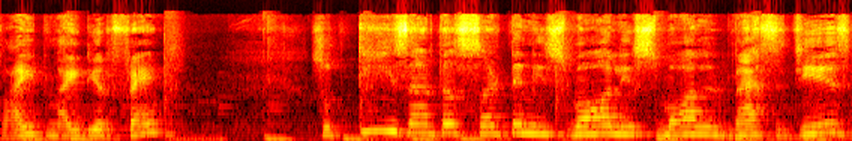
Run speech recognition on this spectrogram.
Right, my dear friend? so these are the certain small, small messages.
